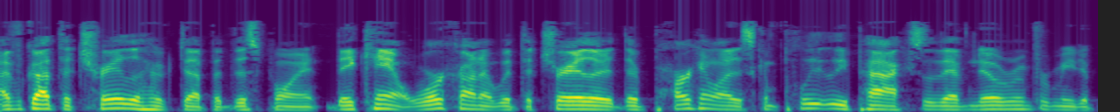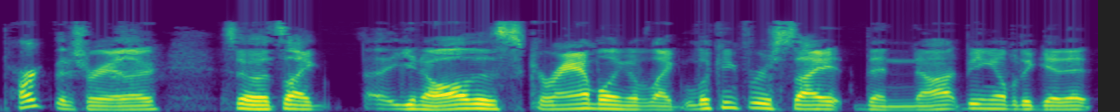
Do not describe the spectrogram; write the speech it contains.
I've got the trailer hooked up at this point. They can't work on it with the trailer. Their parking lot is completely packed, so they have no room for me to park the trailer. So it's like, uh, you know, all this scrambling of like looking for a site, then not being able to get it.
